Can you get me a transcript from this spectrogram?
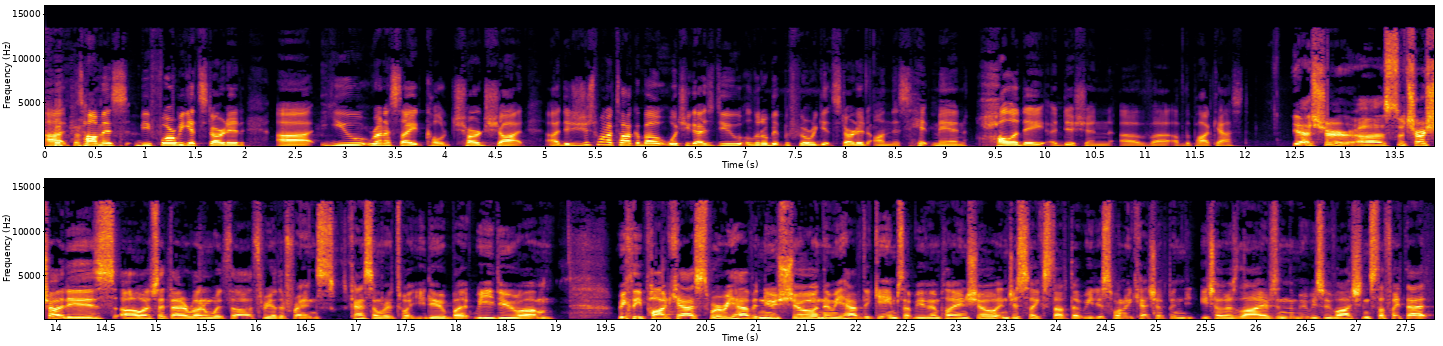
Uh, Thomas, before we get started, uh, you run a site called Charge Shot. Uh, did you just want to talk about what you guys do a little bit before we get started on this Hitman Holiday edition of uh, of the podcast? Yeah, sure. Uh, so Charge Shot is a website that I run with uh, three other friends, kind of similar to what you do, but we do um, weekly podcasts where we have a news show and then we have the games that we've been playing show and just like stuff that we just want to catch up in each other's lives and the movies we've watched and stuff like that.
